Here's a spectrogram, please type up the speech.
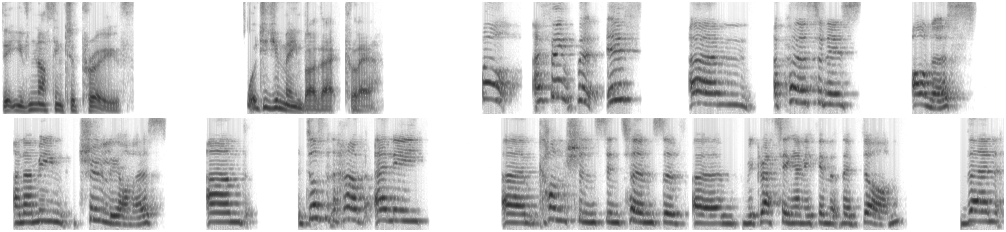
that you've nothing to prove. What did you mean by that, Claire? Well, I think that if um, a person is honest, and I mean truly honest, and doesn't have any um, conscience in terms of um, regretting anything that they've done, then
